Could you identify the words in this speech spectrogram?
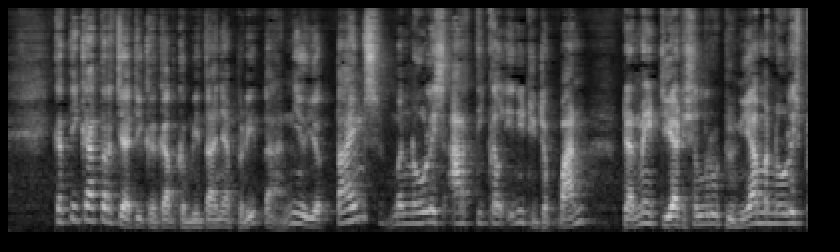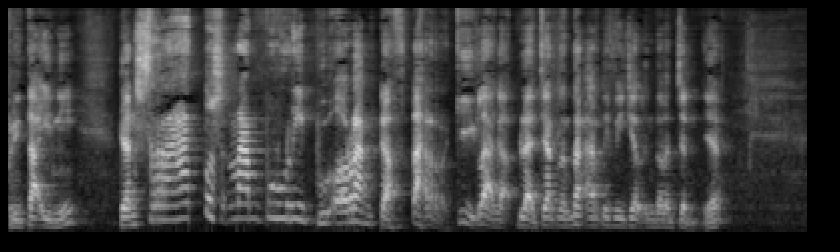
Ketika terjadi gegap gembitanya berita, New York Times menulis artikel ini di depan dan media di seluruh dunia menulis berita ini dan 160 ribu orang daftar. Gila nggak belajar tentang artificial intelligence ya.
